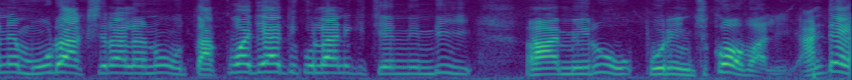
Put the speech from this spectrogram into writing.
అనే మూడు అక్షరాలను తక్కువ జాతి కులానికి చెందింది మీరు పూరించుకోవాలి. అంటే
